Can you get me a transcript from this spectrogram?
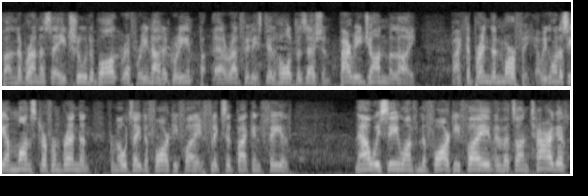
Ballinabranna say he threw the ball. Referee not agreeing. But uh, still hold possession. Barry John Malloy. Back to Brendan Murphy. Are we going to see a monster from Brendan from outside the 45? Flicks it back in field. Now we see one from the 45. If it's on target,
